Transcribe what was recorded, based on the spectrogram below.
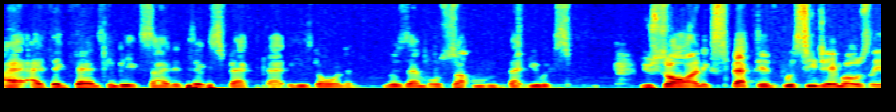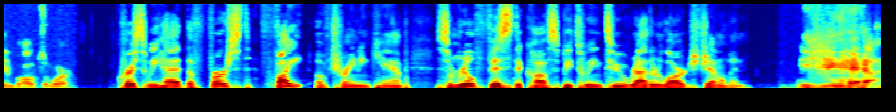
I, I think fans can be excited to expect that he's going to resemble something that you ex- you saw and expected with C.J. Mosley in Baltimore. Chris, we had the first fight of training camp, some real fisticuffs between two rather large gentlemen. Yeah,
